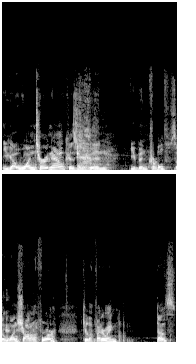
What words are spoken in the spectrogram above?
You got one turret now because you've been you've been crippled. So Okay. one shot on a four. Kill that fighter wing. Does.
